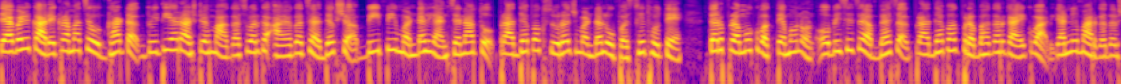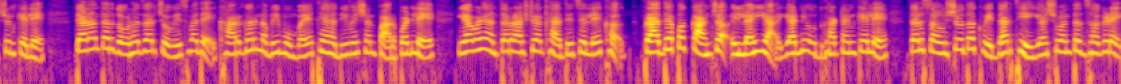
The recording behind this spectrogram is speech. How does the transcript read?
त्यावेळी कार्यक्रमाचे उद्घाटक द्वितीय राष्ट्रीय मागासवर्ग आयोगाचे अध्यक्ष बी पी मंडल यांचे नातू प्राध्यापक सूरज मंडल उपस्थित होते. तर प्रमुख वक्ते म्हणून ओबीसीचे अभ्यासक प्राध्यापक प्रभाकर गायकवाड यांनी मार्गदर्शन केले. त्यानंतर दोन हजार चोवीसमध्ये खारघर नवी मुंबई येथे अधिवेशन पार पडले. यावेळी आंतरराष्ट्रीय ख्यातीचे लेखक प्राध्यापक कांचा इलैया यांनी उद्घाटन केले. तर संशोधक विद्यार्थी यशवंत झगडे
